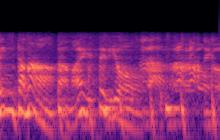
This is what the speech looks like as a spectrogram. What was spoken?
en Tamá. Tamá Estéreo. La.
